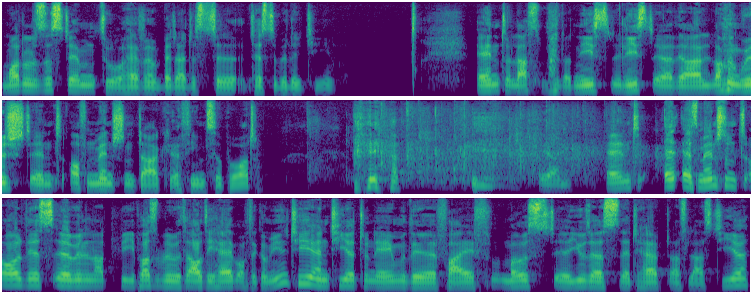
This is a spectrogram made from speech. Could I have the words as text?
model system to have a better testability. And last but not least, uh, the long wished and often mentioned dark theme support. yeah. And as mentioned, all this uh, will not be possible without the help of the community. And here to name the five most uh, users that helped us last year.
